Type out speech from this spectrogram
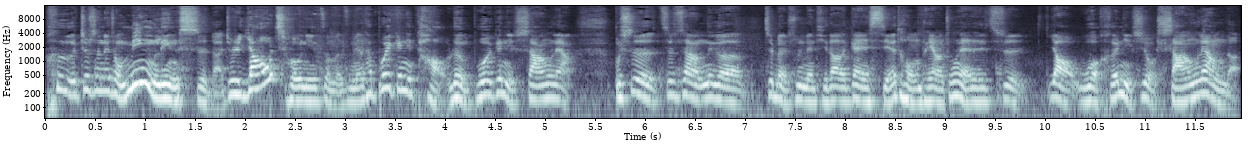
呵，就是那种命令式的，就是要求你怎么怎么样，他不会跟你讨论，不会跟你商量，不是就像那个这本书里面提到的概念，协同培养中产阶级是要我和你是有商量的，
